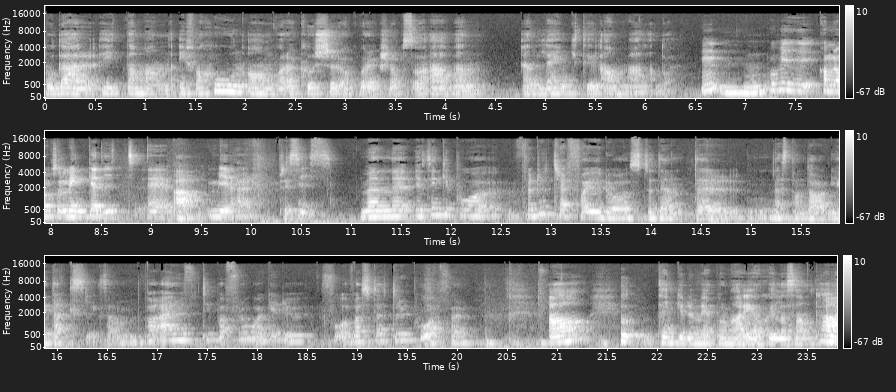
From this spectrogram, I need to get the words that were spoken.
Och där hittar man information om våra kurser och workshops och även en länk till anmälan. Då. Mm. Mm. Och vi kommer också länka dit eh, Ja. vid det här. Precis. Men eh, jag tänker på, för du träffar ju då studenter nästan dagligdags. Liksom. Vad är det för typ av frågor du får? Vad stöter du på för? Ja, då tänker du mer på de här enskilda samtalen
